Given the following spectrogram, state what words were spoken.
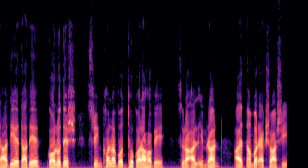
তা দিয়ে তাদের গলদেশ শৃঙ্খলাবদ্ধ করা হবে। সুরা আল ইমরান, আয়াত নম্বর একশো আশি।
